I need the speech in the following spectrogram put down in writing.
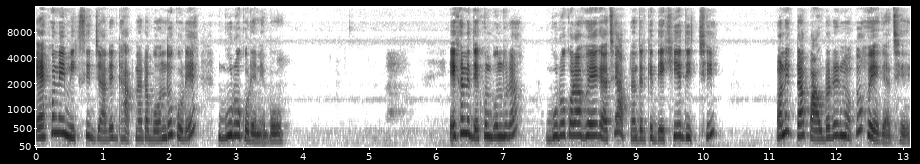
এখন এই মিক্সির জারের ঢাকনাটা বন্ধ করে গুঁড়ো করে নেব। এখানে দেখুন বন্ধুরা, গুঁড়ো করা হয়ে গেছে, আপনাদেরকে দেখিয়ে দিচ্ছি। অনেকটা পাউডারের মতো হয়ে গেছে।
